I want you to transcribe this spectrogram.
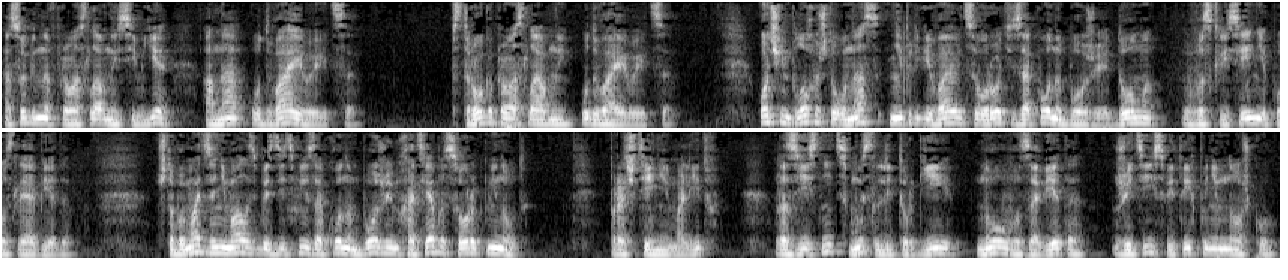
особенно в православной семье, она удваивается. В строго православной удваивается. Очень плохо, что у нас не прививаются уроки закона Божия дома в воскресенье после обеда чтобы мать занималась бы с детьми законом Божиим хотя бы 40 минут. Прочтение молитв, разъяснить смысл литургии, Нового Завета, житий святых понемножку.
